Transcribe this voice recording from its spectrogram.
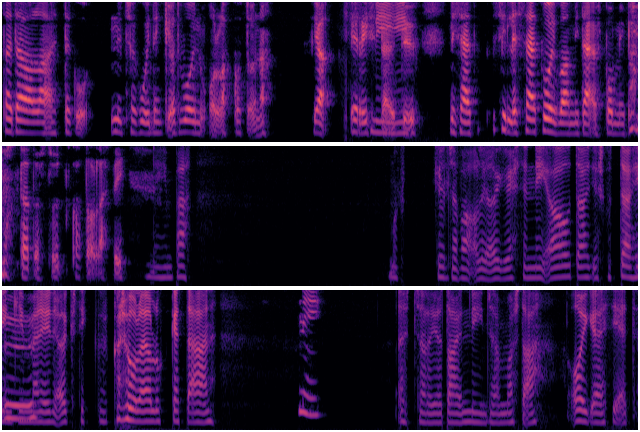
Tai tavallaan, että kun nyt sä kuitenkin oot voinut olla kotona ja eristäytyy, niin, niin sä et, sille sä et voi vaan mitään, jos pommi pamahtaa tuosta katon läpi. Niinpä. Mut kyllä se vaan oli oikeasti niin outoa, että jos kun töihinkin Mm. meni, niin oikeasti kadulla ei ollut ketään. Niin. Että se oli jotain niin semmoista oikeasti, että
